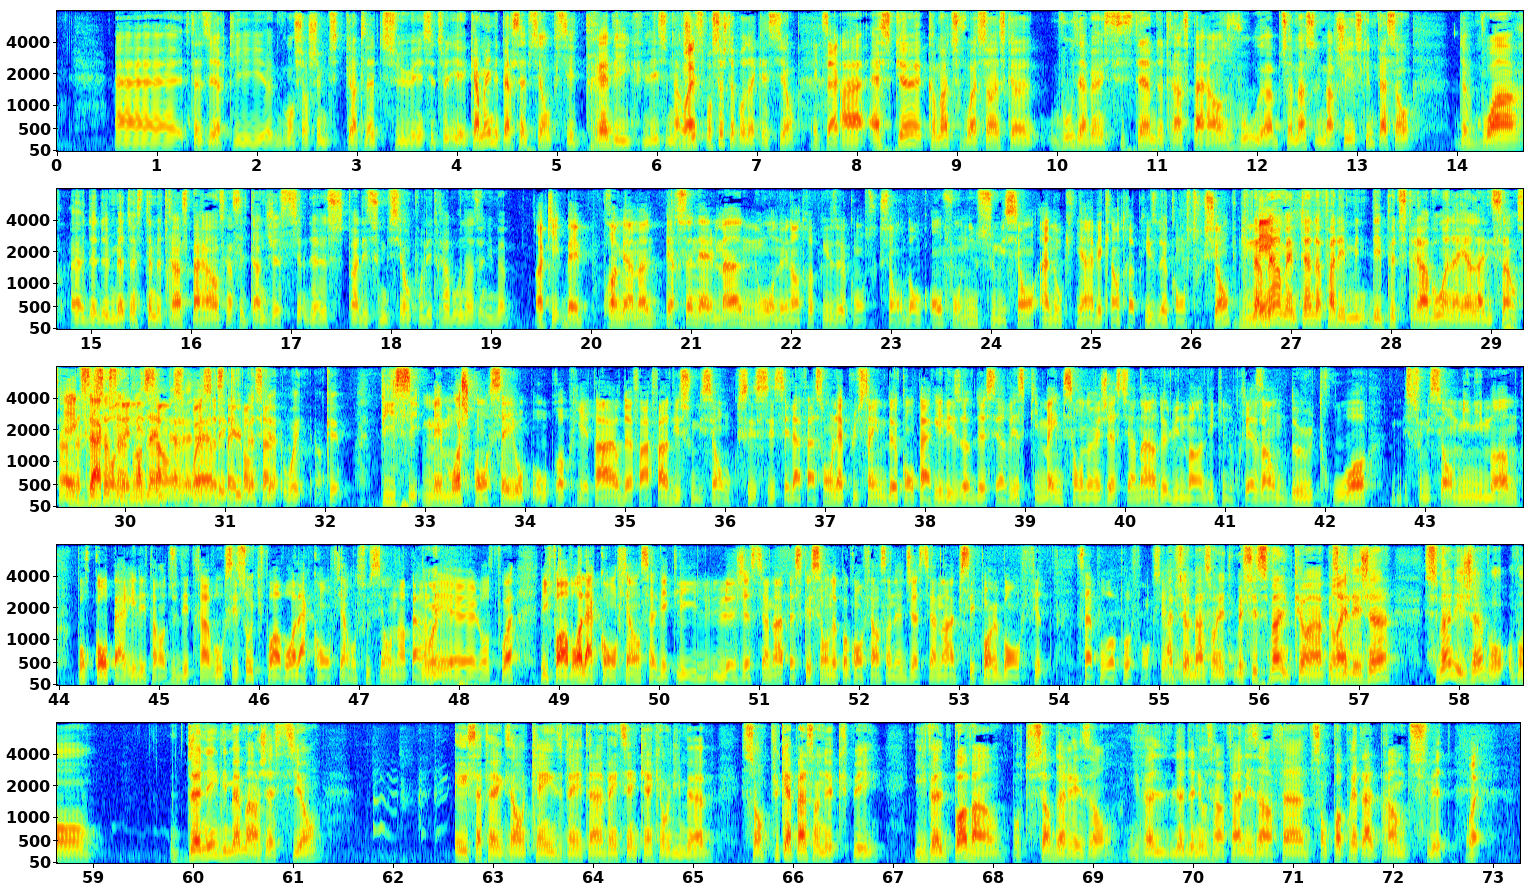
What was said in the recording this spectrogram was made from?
Euh, c'est-à-dire qu'ils vont chercher une petite cote là-dessus, et ainsi de suite. Il y a quand même des perceptions, puis c'est très véhiculé sur le marché. C'est pour ça que je te pose la question. Exact. Euh, est-ce que, comment tu vois ça? Est-ce que vous avez un système de transparence, vous, habituellement sur le marché? Est-ce qu'il y a une façon de voir, euh, de, mettre un système de transparence quand c'est le temps de, gestion, de faire des soumissions pour les travaux dans un immeuble? OK. Bien, premièrement, personnellement, nous, on a une entreprise de construction. Donc, on fournit une soumission à nos clients avec l'entreprise de construction. Qui mais... permet en même temps de faire des, petits travaux en ayant la licence. Hein? Exact, parce que ça, c'est un problème licence. Ouais, ça, c'est parce que, oui, OK. Puis, mais moi, je conseille aux, propriétaires de faire faire des soumissions. C'est la façon la plus simple de comparer les offres de services. Puis même si on a un gestionnaire, de lui demander qu'il nous présente deux, trois soumissions minimum pour comparer l'étendue des travaux. C'est sûr qu'il faut avoir la confiance aussi, on en parlait euh, l'autre fois, mais il faut avoir la confiance avec le gestionnaire parce que si on n'a pas confiance en notre gestionnaire puis c'est pas un bon fit, ça ne pourra pas fonctionner. Absolument. Mais c'est souvent le cas, hein, parce que les gens, souvent les gens vont, vont donner l'immeuble en gestion et ça fait exemple 15, 20 ans, 25 ans qu'ils ont l'immeuble, ils sont plus capables de s'en occuper. Ils veulent pas vendre pour toutes sortes de raisons. Ils veulent le donner aux enfants. Les enfants ne sont pas prêts à le prendre tout de suite. Ouais.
